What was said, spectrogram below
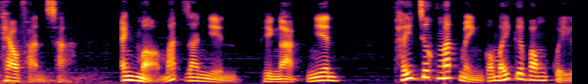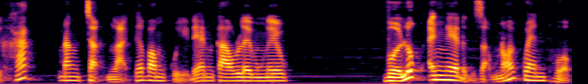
Theo phản xạ, anh mở mắt ra nhìn, thì ngạc nhiên, thấy trước mắt mình có mấy cái vong quỷ khác đang chặn lại cái vong quỷ đen cao lêu nghêu. Vừa lúc anh nghe được giọng nói quen thuộc.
